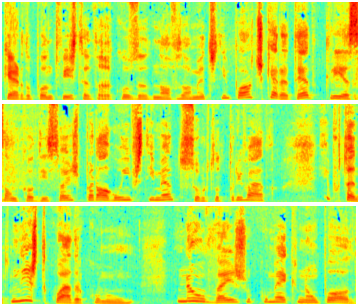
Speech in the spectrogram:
quer do ponto de vista de recusa de novos aumentos de impostos, quer até de criação de condições para algum investimento, sobretudo privado. E, portanto, neste quadro comum, não vejo como é que não pode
